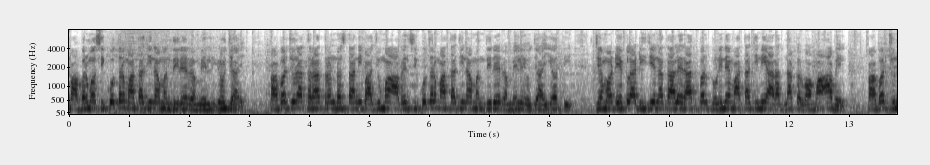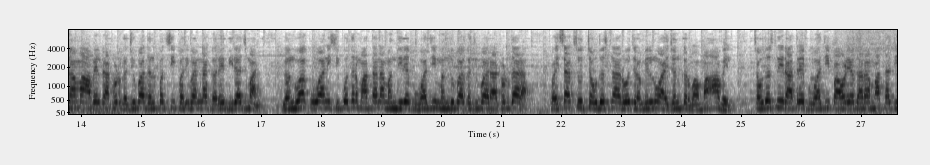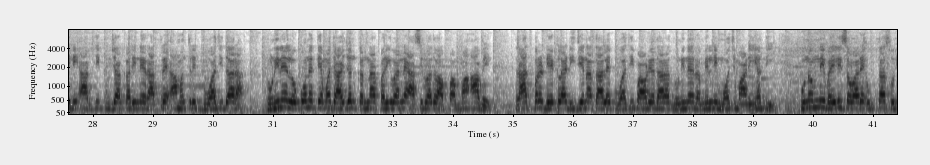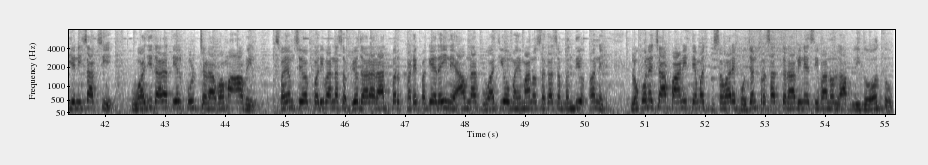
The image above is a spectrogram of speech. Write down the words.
બાબરમાં સિકોતર માતાજીના મંદિરે રમેલ યોજાઈ બાબર થરાત્રણ રસ્તાની બાજુમાં આવેલ સિકોતર માતાજીના મંદિરે રમેલ યોજાઈ હતી, જેમાં ડેકલા ડીજેના તાલે રાતભર ધૂણીને માતાજીની આરાધના કરવામાં આવેલ. બાબર જૂનામાં આવેલ રાઠોડ ગજુબા દલપતસિંહ પરિવારના ઘરે બિરાજમાન ગંગવા કુવાની સિકોતર માતાના મંદિરે ભુવાજી મંદુભા ગજુભા રાઠોડ દ્વારા વૈશાખ સુદ ચૌદસના રોજ રમેલનું આયોજન કરવામાં આવેલ. ચૌદસની રાત્રે ભુવાજી પાવડિયો દ્વારા માતાજીની આરતી પૂજા કરીને રાત્રે આમંત્રિત ભુવાજી દ્વારા ધૂણીને લોકોને તેમજ આયોજન કરનાર પરિવારને આશીર્વાદ આપવામાં આવેલ. રાતભર ડેકલા ડીજેના તાલે ભુવાજી પાવડીઓ દ્વારા ધૂણીને રમેલની મોજ માણી હતી. પૂનમની વહેલી સવારે ઉગતા સૂર્યની સાક્ષીએ ભુવાજી દ્વારા તેલ ફૂલ ચડાવવામાં આવેલ. સ્વયંસેવક પરિવારના સભ્યો દ્વારા રાતભર ખડે પગે રહીને આવનાર ભુવાજીઓ મહેમાનો, સગા સંબંધીઓ અને લોકોને ચા, પાણી તેમજ સવારે ભોજન પ્રસાદ કરાવીને સેવાનો લાભ લીધો હતો.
